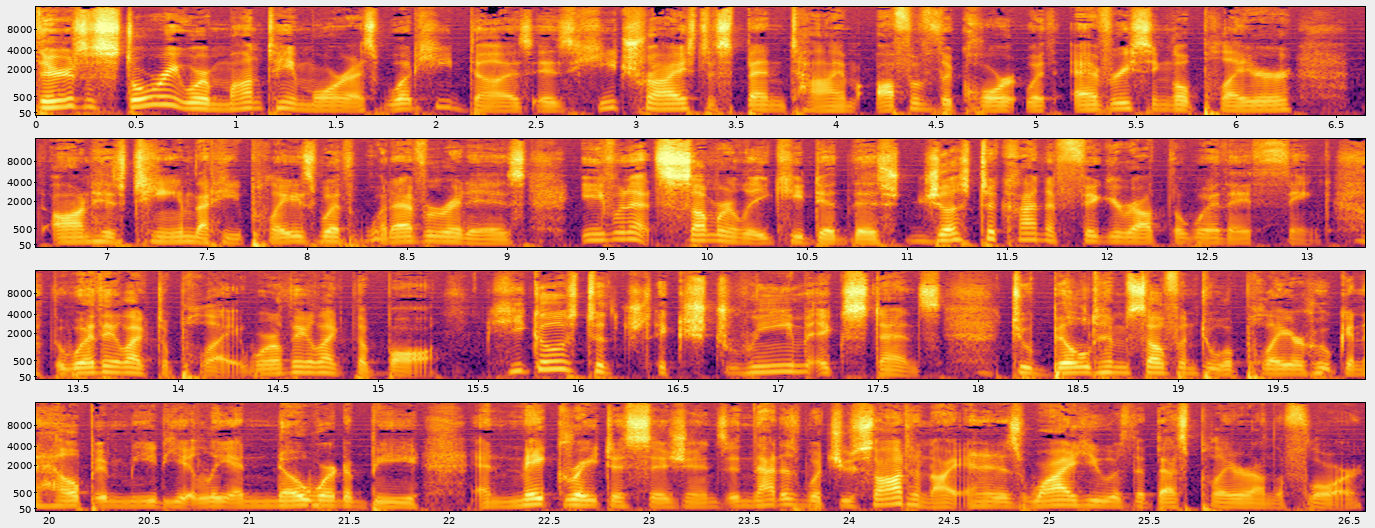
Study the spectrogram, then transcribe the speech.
There's a story where Monte Morris, what he does is he tries to spend time off of the court with every single player on his team that he plays with, whatever it is. Even at Summer League, he did this just to kind of figure out the way they think, the way they like to play, where they like the ball. He goes to extreme extents to build himself into a player who can help immediately and know where to be and make great decisions, and that is what you saw tonight, and it is why he was the best player on the floor.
